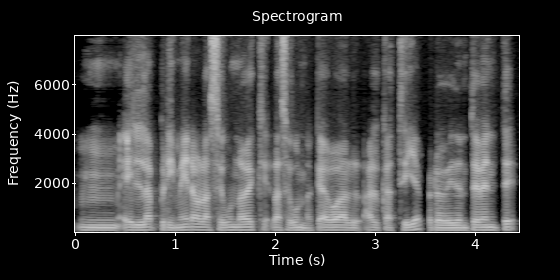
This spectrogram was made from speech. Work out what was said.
mmm, es la primera o la segunda vez que la segunda que hago al, al Castilla, pero evidentemente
